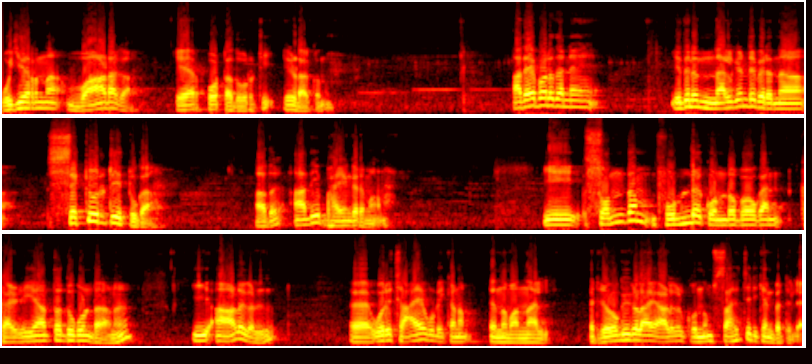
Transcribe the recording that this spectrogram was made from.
ഉയർന്ന വാടക എയർപോർട്ട് അതോറിറ്റി ഈടാക്കുന്നു. അതേപോലെ തന്നെ ഇതിന് നൽകേണ്ടി വരുന്ന സെക്യൂരിറ്റി തുക അത് അതിഭയങ്കരമാണ്. ഈ സ്വന്തം ഫുഡ് കൊണ്ടുപോകാൻ കഴിയാത്തതുകൊണ്ടാണ് ഈ ആളുകൾ ഒരു ചായ കുടിക്കണം എന്ന് വന്നാൽ രോഗികളായ ആളുകൾക്കൊന്നും സഹിച്ചിരിക്കാൻ പറ്റില്ല.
